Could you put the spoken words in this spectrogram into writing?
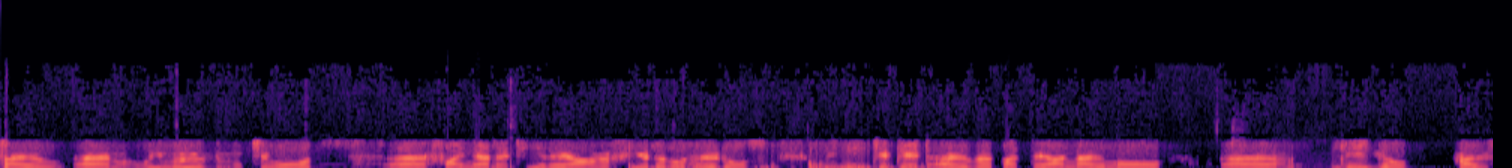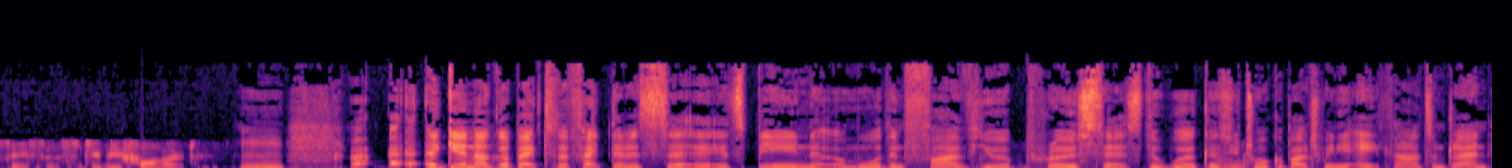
So um, we move towards uh, finality. There are a few little hurdles we need to get over, but there are no more uh, legal processes to be followed. Mm. Uh, again, I'll go back to the fact that it's uh, it's been a more than five year process. The workers you talk about twenty eight thousand rand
